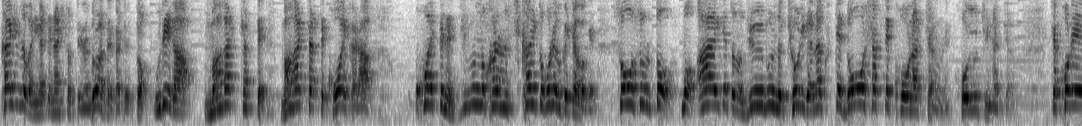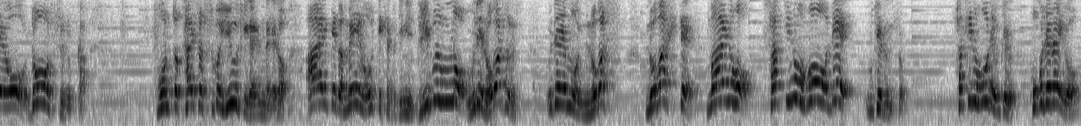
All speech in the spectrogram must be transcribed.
返し度が苦手な人っていうのはどうなってるかというと腕が曲がっちゃって曲がっちゃって怖いからこうやってね、自分の体の近いところで受けちゃうわけ。そうすると、もう相手との十分の距離がなくて、どうしたってこうなっちゃうのね。こういう位置になっちゃうの。じゃあこれをどうするか。ほんと最初すごい勇気がいるんだけど、相手が面を打ってきた時に自分も腕伸ばすんです。腕も伸ばす。伸ばして、前の方、先の方で受けるんですよ。先の方で受ける。ここじゃないよ。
